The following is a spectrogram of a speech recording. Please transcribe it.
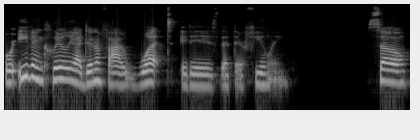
or even clearly identify what it is that they're feeling. So,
